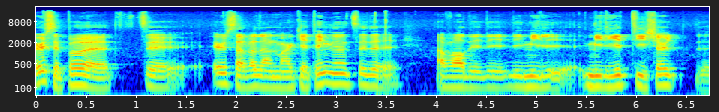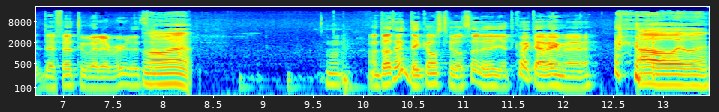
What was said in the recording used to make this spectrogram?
Eux, c'est pas, euh, eux, ça va dans le marketing, là, tu sais, de avoir des, des, des milli- milliers de t-shirts de, fait ou whatever, là. Ouais. On est en train de déconstruire ça, là. Il y a de quoi quand même. euh, Ah, ouais, ouais.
